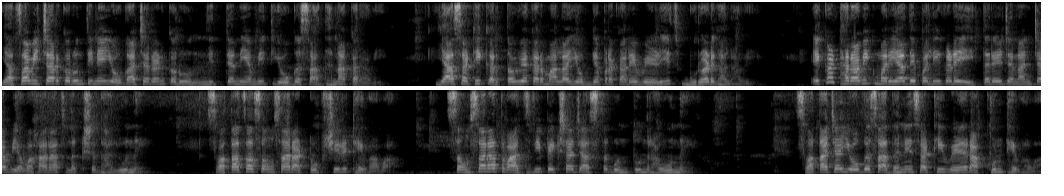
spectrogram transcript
याचा विचार करून तिने योगाचरण करून नित्यनियमित योग साधना करावी. यासाठी कर्तव्यकर्माला योग्य प्रकारे वेळीच मुरड घालावी. एका ठराविक मर्यादेपलीकडे इतरे जनांच्या व्यवहारात लक्ष घालू नये. स्वतःचा संसार आटोपशीर ठेवावा. संसारात वाजवीपेक्षा जास्त गुंतून राहू नये. स्वतःच्या योग साधनेसाठी वेळ राखून ठेवावा.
